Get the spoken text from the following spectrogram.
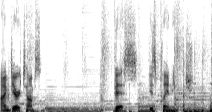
I'm Derek Thompson. This is Plain English.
